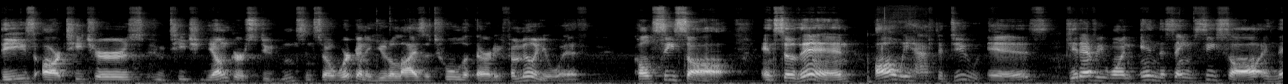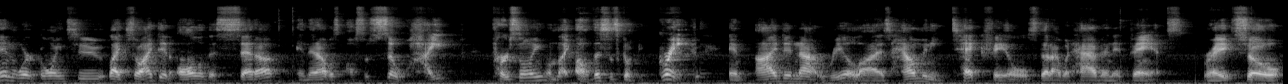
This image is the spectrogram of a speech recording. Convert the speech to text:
these are teachers who teach younger students. And so we're going to utilize a tool that they're already familiar with called Seesaw. And so then all we have to do is get everyone in the same seesaw and then we're going to like so i did all of this setup and then i was also so hyped personally i'm like oh this is going to be great and i did not realize how many tech fails that i would have in advance right so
